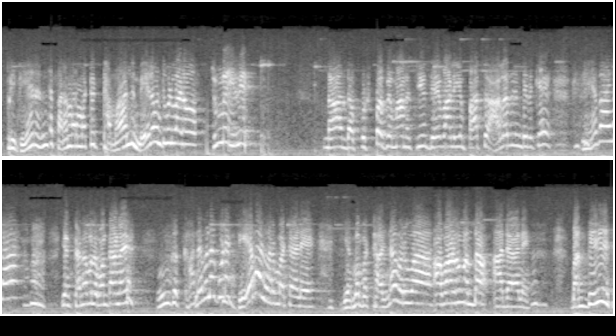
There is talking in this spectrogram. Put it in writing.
இப்படி வேற இருந்த பரம்பரை மட்டும் டமால்னு மேல வந்து விடுவாளோ சும்மா இரு நான் அந்த புஷ்ப விமானத்தையும் தேவாலயம் பார்த்து அலறிண்டு இருக்கேன் தேவாளா என் கனவுல வந்தானே. உங்க கனவுல கூட தேவாள் வர மாட்டாளே எமபட்டாள்னா வருவா? அவளும் வந்தா. அதானே. வந்து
